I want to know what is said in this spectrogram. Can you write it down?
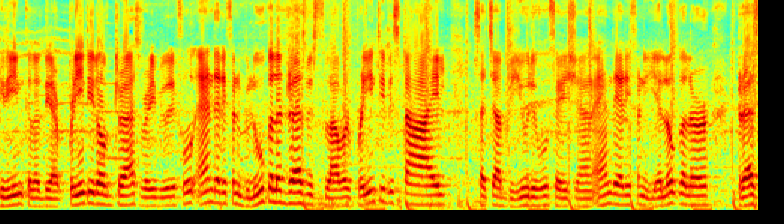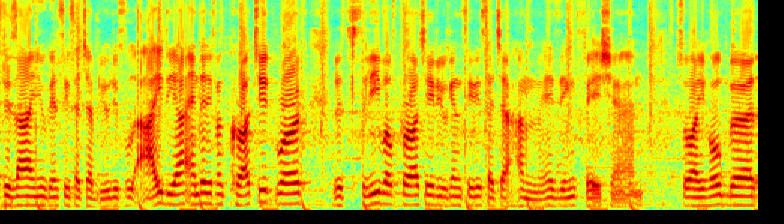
green color. They are printed of dress very beautiful. And the different blue color dress with flower printed style such a beautiful fashion. And they are different yellow color dress design. You can see such a beautiful idea. And the different crochet work with sleeve of crochet. You can see such a amazing fashion. So i hope girl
